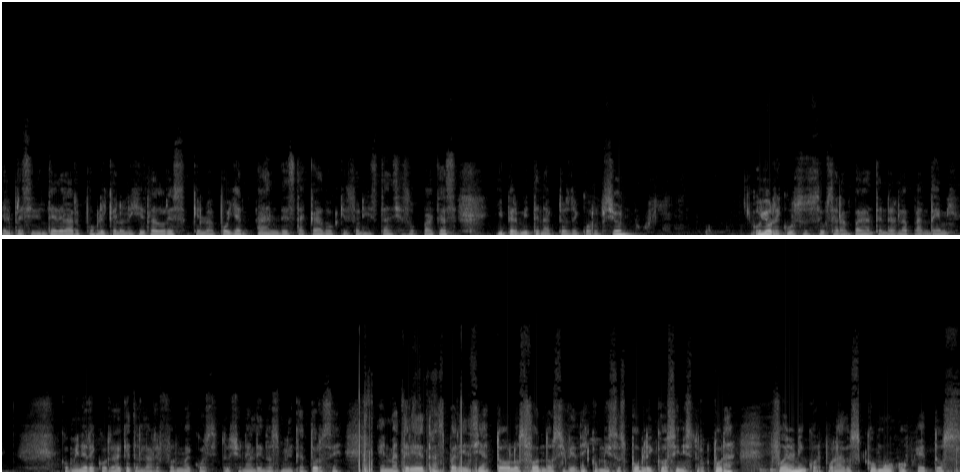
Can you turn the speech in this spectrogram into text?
el presidente de la República y los legisladores que lo apoyan han destacado que son instancias opacas y permiten actos de corrupción cuyos recursos se usarán para atender la pandemia. Conviene recordar que tras la reforma constitucional de 2014, en materia de transparencia, todos los fondos y fideicomisos públicos sin estructura fueron incorporados como objetos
